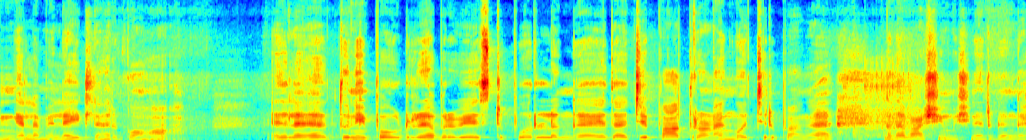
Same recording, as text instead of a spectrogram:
இங்கே எல்லாமே லைட்லாம் இருக்கும். இதில் துணி பவுட்ரு அப்புறம் வேஸ்ட்டு பொருளுங்க ஏதாச்சும் பாத்திரம்லாம் இங்கே வச்சுருப்பாங்க. இங்கே தான் வாஷிங் மிஷின் இருக்குங்க.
